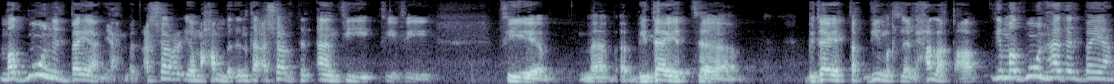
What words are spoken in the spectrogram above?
مضمون البيان يا أحمد. اشار يا محمد أنت أشرت الآن في في في في بداية بداية تقديمك للحلقة لمضمون هذا البيان.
